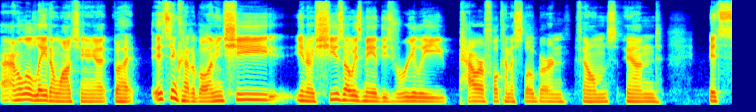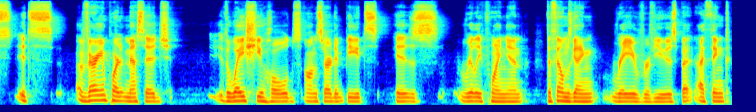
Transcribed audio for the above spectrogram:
I- I'm a little late on watching it, but it's incredible. I mean, she, you know, she's always made these really powerful kind of slow burn films and it's it's a very important message. The way she holds on certain beats is really poignant. The film's getting rave reviews, but I think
